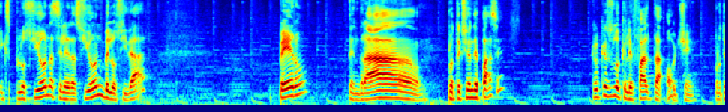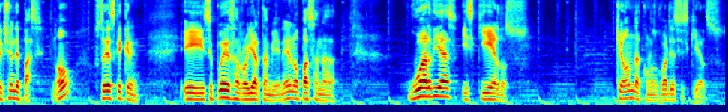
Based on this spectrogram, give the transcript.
explosión, aceleración, velocidad. Pero tendrá protección de pase. Creo que eso es lo que le falta a Ochen. Protección de pase, ¿no? ¿Ustedes qué creen? Eh, se puede desarrollar también, ¿eh? No pasa nada. Guardias izquierdos. ¿Qué onda con los guardias izquierdos?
